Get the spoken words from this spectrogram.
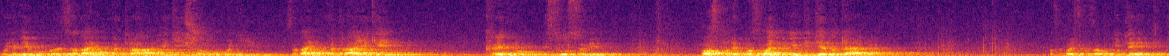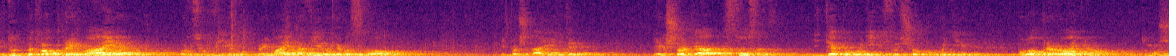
Уявімо, е, згадаймо Петра, який йшов по воді. Згадаймо Петра, який крикнув Ісусові, Господи, дозволь мені піти до Тебе. Господь сказав, іди. І тут Петро приймає оцю віру, приймає на віру Його Слово і починає йти. Якщо для Ісуса йти по воді, Ісус йшов по воді, було природньо, тому що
